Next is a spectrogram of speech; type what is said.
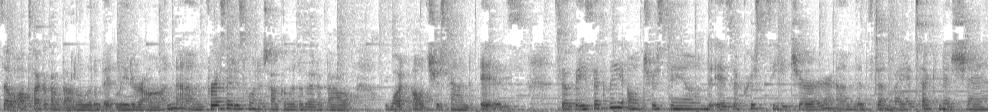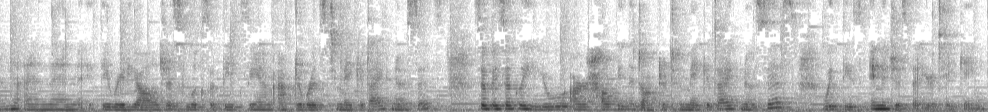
So I'll talk about that a little bit later on. Um, first, I just want to talk a little bit about what ultrasound is. So basically, ultrasound is a procedure um, that's done by a technician and then the radiologist looks at the exam afterwards to make a diagnosis. So basically, you are helping the doctor to make a diagnosis with these images that you're taking.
